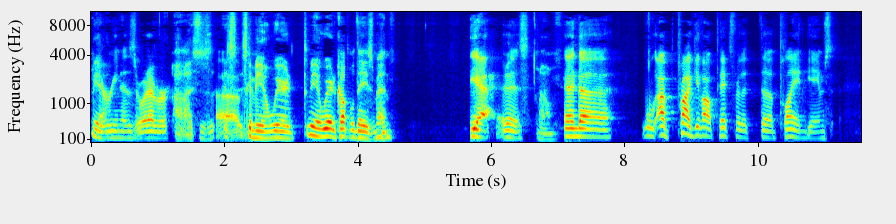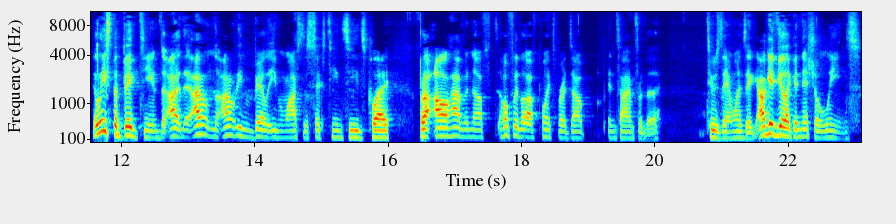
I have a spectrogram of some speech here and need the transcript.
the arenas or whatever. Oh, this is it's, Um, it's gonna be a weird, it's gonna be a weird couple days, man. Yeah, it is. Um, And uh, I'll probably give out picks for the, the play-in games. At least the big teams. I I don't know. I don't even barely even watch the 16 seeds play, but I'll have enough. Hopefully they'll have point spreads out in time for the Tuesday and Wednesday. I'll give you like initial leans.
